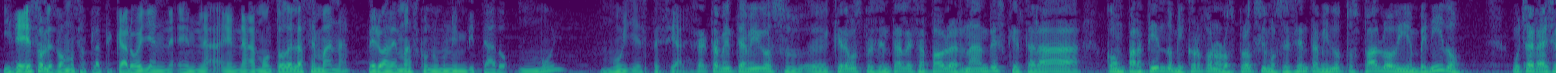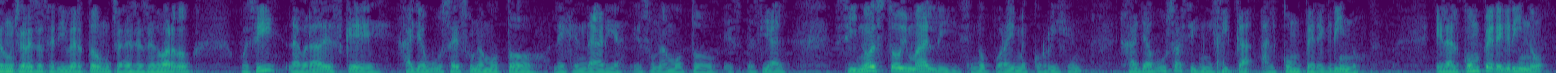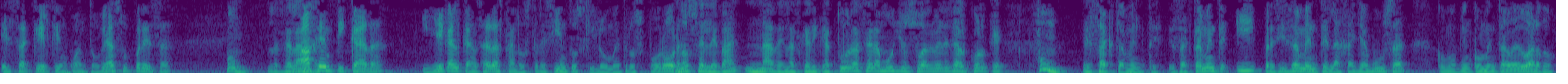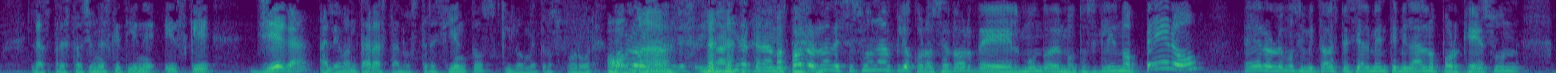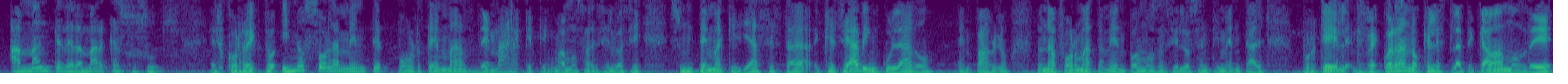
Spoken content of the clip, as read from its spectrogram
Y de eso les vamos a platicar hoy en, en, en la moto de la semana, pero además con un invitado muy, muy especial. Exactamente, amigos. Eh, queremos presentarles a Pablo Hernández, que estará compartiendo micrófono los próximos 60 minutos. Pablo, bienvenido. Muchas gracias, muchas gracias, Heriberto. Muchas gracias, Eduardo. Pues sí, la verdad es que Hayabusa es una moto legendaria, es una moto especial. Si no estoy mal y si no por ahí me corrigen, Hayabusa significa halcón peregrino. El halcón peregrino es aquel que en cuanto ve a su presa, baja en picada y llega a alcanzar hasta los 300 kilómetros por hora. No se le va nada. En las caricaturas era muy usual ver ese alcohol que ¡fum! Exactamente, exactamente. Y precisamente la Hayabusa, como bien comentaba Eduardo, las prestaciones que tiene es que llega a levantar hasta los 300 kilómetros por hora. O más. imagínate nada más. Pablo Hernández es un amplio conocedor del mundo del motociclismo, pero, pero lo hemos invitado especialmente, Milano, porque es un amante de la marca Suzuki. Es correcto. Y no solamente por temas de marketing, vamos a decirlo así. Es un tema que ya se está, que se ha vinculado en Pablo, de una forma también podemos decirlo sentimental. Porque recuerdan lo que les platicábamos de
